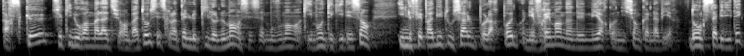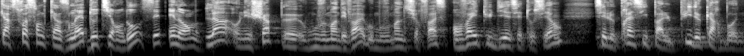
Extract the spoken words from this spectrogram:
Parce que ce qui nous rend malade sur un bateau, c'est ce qu'on appelle le pilonnement, c'est ce mouvement qui monte et qui descend. Il ne fait pas du tout ça, le Polar Pod. On est vraiment dans de meilleures conditions qu'un navire. Donc stabilité, car 75 mètres de tirant d'eau, c'est énorme. Là, on échappe euh, au mouvement des vagues, au mouvement de surface. On va étudier cet océan. C'est le principal puits de carbone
